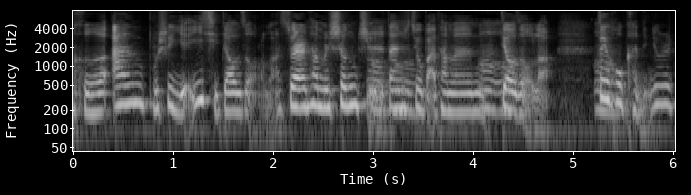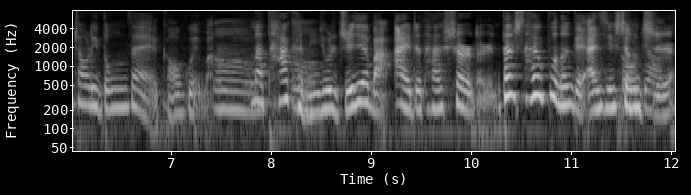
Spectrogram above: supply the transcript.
和安不是也一起调走了吗？虽然他们升职，嗯但是就把他们调走了。最后肯定就是赵立东在搞鬼嘛，嗯那他肯定就是直接把碍着他事儿的人，但是他又不能给安心升职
